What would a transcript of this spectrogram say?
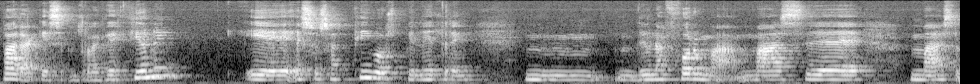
para que se recepcionen eh, esos activos, penetren mm, de una forma más, eh, más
